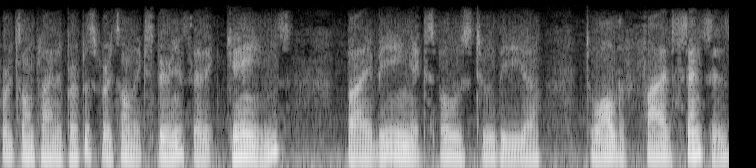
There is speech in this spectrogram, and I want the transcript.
for its own plan and purpose, for its own experience that it gains by being exposed to the uh, to all the five senses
